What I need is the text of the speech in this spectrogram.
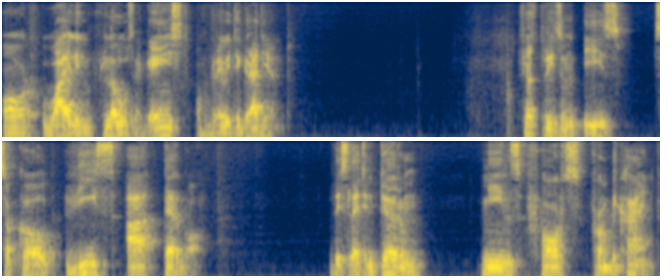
or why lymph flows against of gravity gradient. First reason is so-called vis a tergo. This Latin term means force from behind,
